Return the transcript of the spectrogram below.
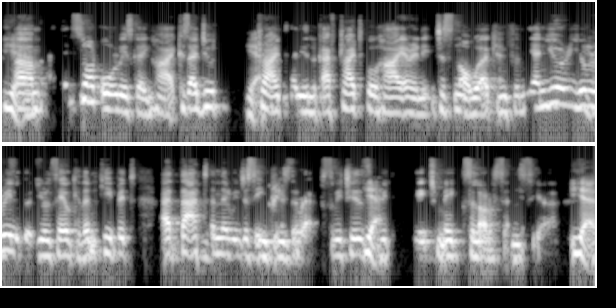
yeah. Um, it's not always going high because i do try and tell you look i've tried to go higher and it's just not working for me. And you're you're really good. You'll say okay then keep it at that mm-hmm. and then we just increase the reps which is which which makes a lot of sense yeah. Yeah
